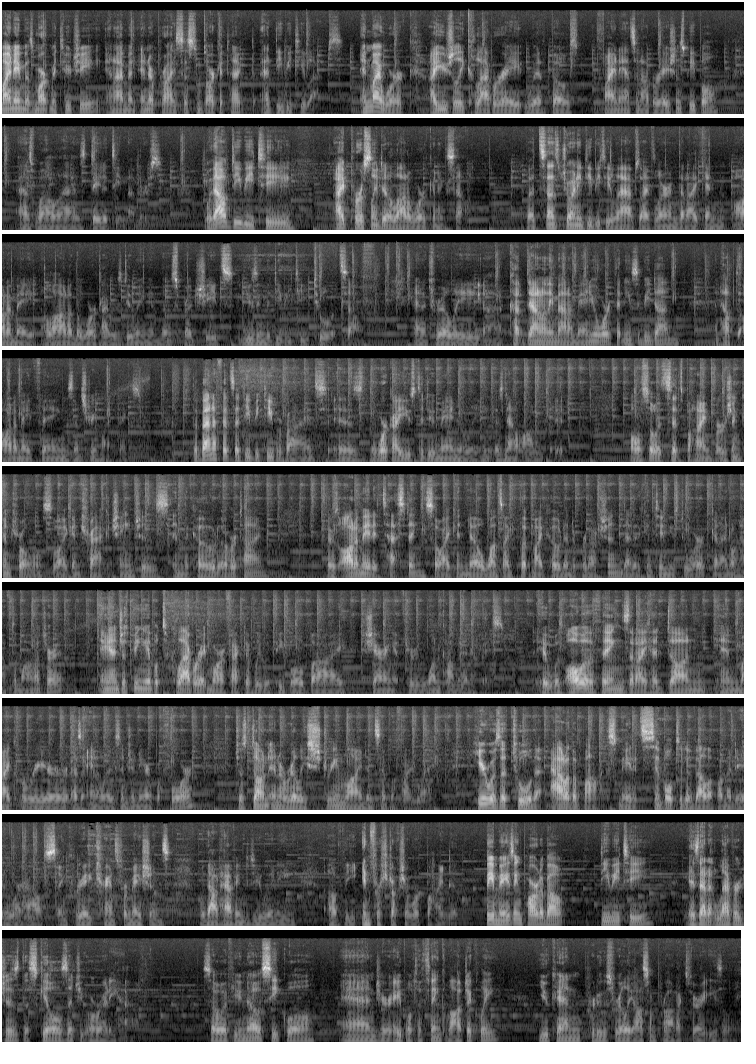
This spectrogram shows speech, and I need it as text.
My name is Mark Matteucci, and I'm an enterprise systems architect at DBT Labs. In my work, I usually collaborate with both finance and operations people, as well as data team members. Without DBT, I personally did a lot of work in Excel. But since joining DBT Labs, I've learned that I can automate a lot of the work I was doing in those spreadsheets using the DBT tool itself. And it's really uh, cut down on the amount of manual work that needs to be done and help to automate things and streamline things. The benefits that DBT provides is the work I used to do manually is now automated. Also, it sits behind version control, so I can track changes in the code over time. There's automated testing, so I can know once I put my code into production that it continues to work and I don't have to monitor it. And just being able to collaborate more effectively with people by sharing it through one common interface. It was all of the things that I had done in my career as an analytics engineer before, just done in a really streamlined and simplified way. Here was a tool that out of the box made it simple to develop on the data warehouse and create transformations without having to do any of the infrastructure work behind it. The amazing part about DBT is that it leverages the skills that you already have. So if you know SQL and you're able to think logically, you can produce really awesome products very easily.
